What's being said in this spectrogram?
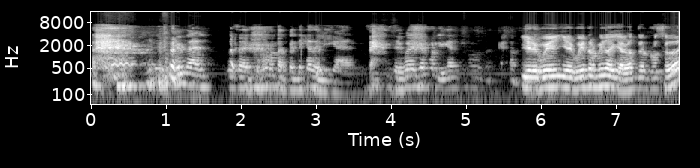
Qué mal. O sea, qué forma tan pendeja de ligar. Se fue ya por ligar, qué forma tan. Y el güey, y el güey dormido ahí hablando en ruso.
